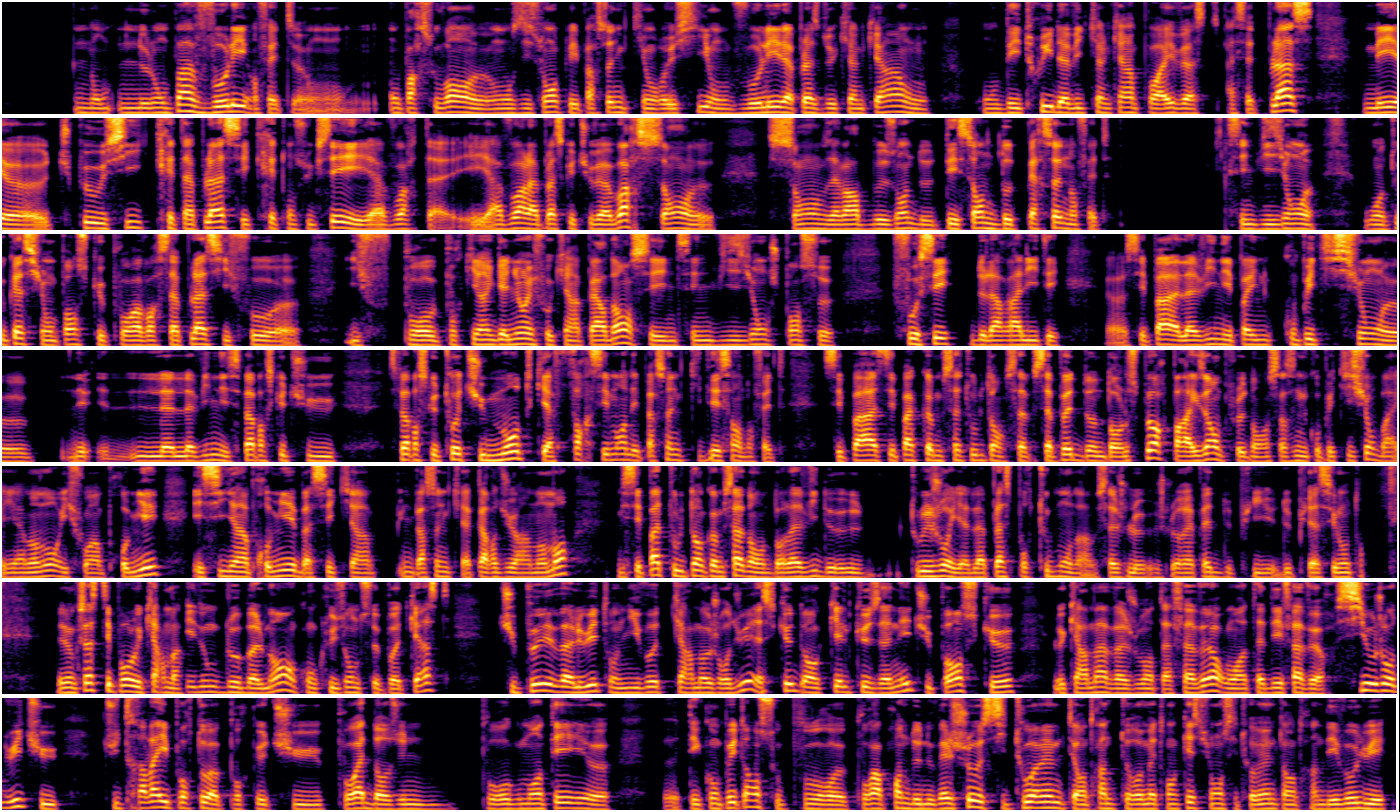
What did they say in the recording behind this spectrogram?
ne l'ont pas volé en fait. On, on, part souvent, on se dit souvent que les personnes qui ont réussi ont volé la place de quelqu'un, ont, ont détruit la vie de quelqu'un pour arriver à, cette place. Mais euh, tu peux aussi créer ta place et créer ton succès et avoir ta, et avoir la place que tu veux avoir sans euh, sans avoir besoin de descendre d'autres personnes en fait c'est une vision euh, ou en tout cas si on pense que pour avoir sa place il faut, euh, il pour pour qu'il y ait un gagnant il faut qu'il y ait un perdant c'est une c'est une vision je pense euh, faussée de la réalité. C'est pas la vie n'est pas une compétition la, la vie c'est pas parce que tu c'est pas parce que toi tu montes qu'il y a forcément des personnes qui descendent en fait. C'est pas c'est pas comme ça tout le temps. Ça, ça peut être dans, dans, le sport par exemple dans certaines compétitions bah il y a un moment où il faut un premier. Et s'il y a un premier bah c'est qu'il y a une personne qui a perdu à un moment. Mais c'est pas tout le temps comme ça dans, dans la vie de tous les jours. Il y a de la place pour tout le monde hein. ça je le, je le répète depuis depuis assez longtemps et donc ça, c'était pour le karma. Et donc globalement, en conclusion de ce podcast, tu peux évaluer ton niveau de karma aujourd'hui. Est-ce que dans quelques années, tu penses que le karma va jouer en ta faveur ou en ta défaveur? Si aujourd'hui tu tu travailles pour toi, pour que tu pour être dans une pour augmenter euh, euh, tes compétences ou pour euh, pour apprendre de nouvelles choses, si toi-même tu es en train de te remettre en question, si toi-même tu es en train d'évoluer,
